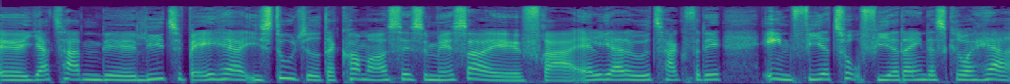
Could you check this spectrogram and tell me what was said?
Øh, jeg tager den øh, lige tilbage her i studiet. Der kommer også sms'er øh, fra alle jer derude. Tak for det. 1424, der er en, der skriver her.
